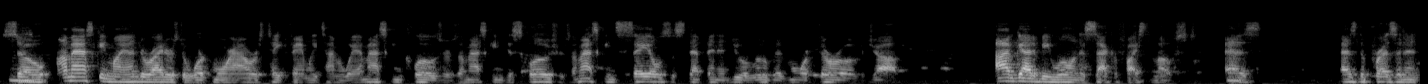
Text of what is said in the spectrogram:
So mm-hmm. I'm asking my underwriters to work more hours, take family time away. I'm asking closers. I'm asking disclosures. I'm asking sales to step in and do a little bit more thorough of a job. I've got to be willing to sacrifice the most as as the president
